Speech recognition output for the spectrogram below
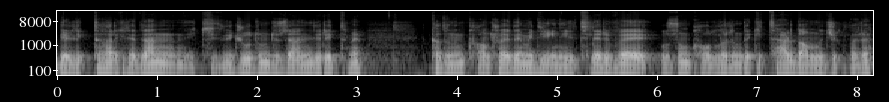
Birlikte hareket eden iki vücudun düzenli ritmi, kadının kontrol edemediği iniltileri ve uzun kollarındaki ter damlacıkları,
